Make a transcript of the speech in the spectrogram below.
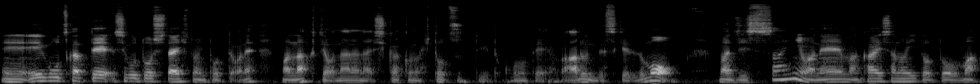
えー英語を使って仕事をしたい人にとってはね、ま、なくてはならない資格の一つっていうところではあるんですけれども、まあ、実際にはね、まあ、会社の意図と、まあ、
